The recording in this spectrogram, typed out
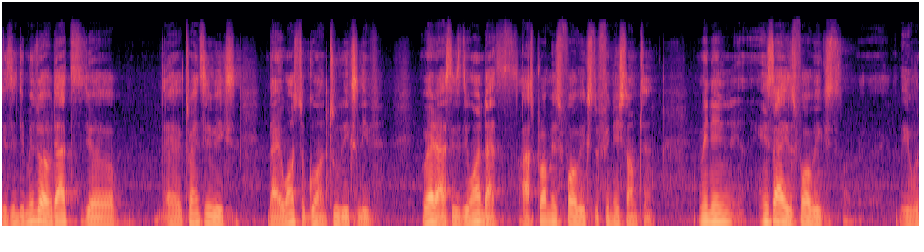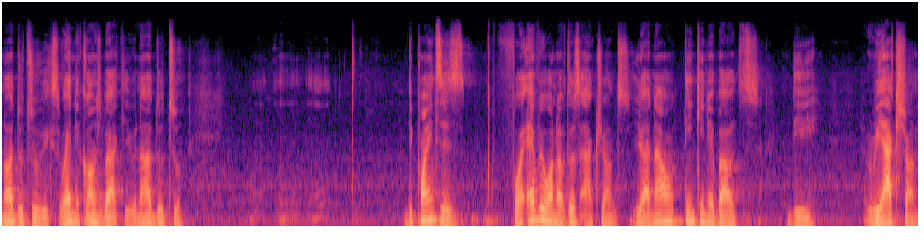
it's in the middle of that, your uh, 20 weeks that he wants to go on two weeks leave. Whereas he's the one that has promised four weeks to finish something. Meaning, inside his four weeks, he will not do two weeks. When he comes back, he will now do two. The point is, for every one of those actions, you are now thinking about the reaction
